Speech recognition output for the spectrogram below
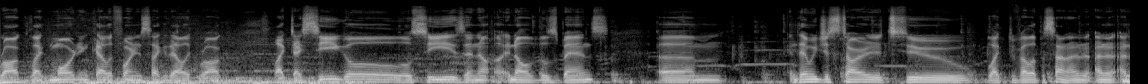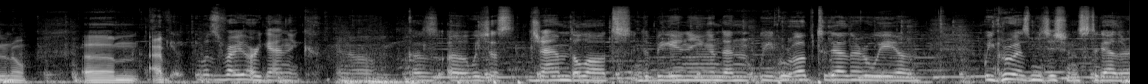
rock, like modern California psychedelic rock, like Segall, OCs, and uh, and all of those bands. Um, and then we just started to like develop a sound. I don't, I I don't know. Um, It, was very organic, you know, because uh, we just jammed a lot in the beginning, and then we grew up together. We um, we grew as musicians together,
